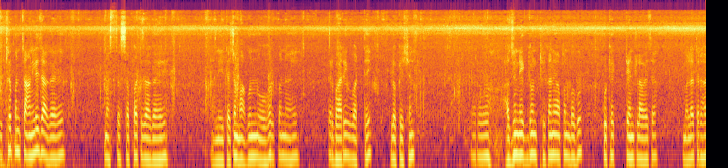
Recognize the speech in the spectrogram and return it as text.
इथे पण चांगली जागा आहे. मस्त सपाट जागा आहे. आणि त्याच्या मागून ओव्हर पण आहे. तर भारी वाटते लोकेशन तर अजून एक दोन ठिकाणे आपण बघू. कुठे टेंट लावायचा? मला तर हा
